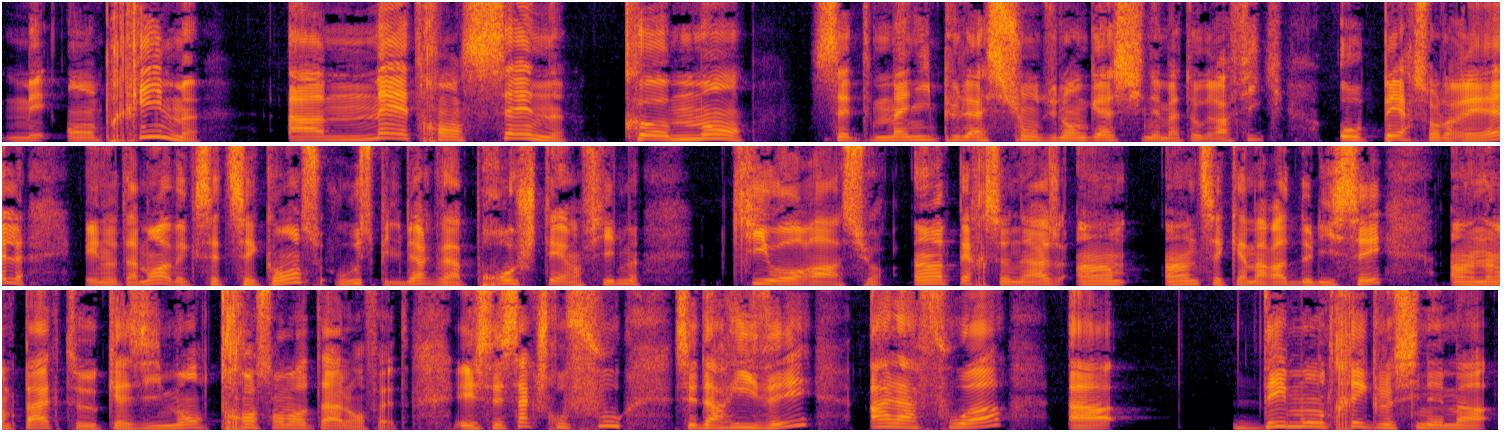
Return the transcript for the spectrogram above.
mais en prime à mettre en scène comment cette manipulation du langage cinématographique opère sur le réel, et notamment avec cette séquence où Spielberg va projeter un film qui aura sur un personnage, un, un de ses camarades de lycée, un impact quasiment transcendantal en fait. Et c'est ça que je trouve fou, c'est d'arriver à la fois à démontrer que le cinéma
